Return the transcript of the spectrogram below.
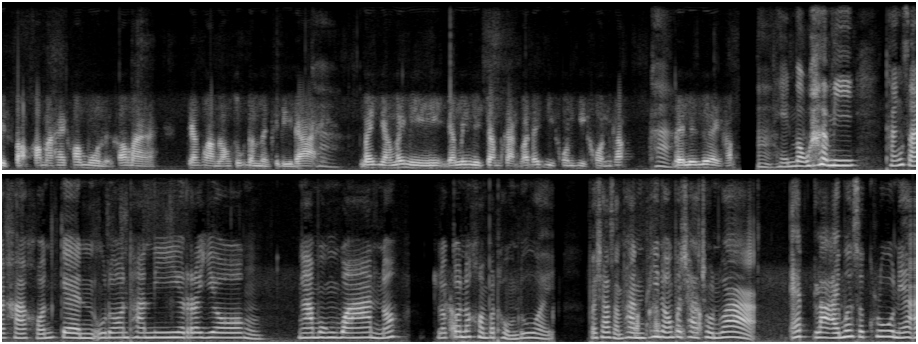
ติดต่อเข้ามาให้ข้อมูลหรือเข้ามาแจ้งความร้องทุกข์ดำเนินคดีได้ค่ะไม่ยังไม่มียังไม่มีจำกัดว่าได้กี่คนกี่คนครับค่ะได้เรื่อยๆครับอ่าเห็นบอกว่ามีทั้งสาขาขอนแก่นอุดรธานีระยอง งามวงวานเนาะแล้วก็นครปฐมด้วย ประชาสัมพันธ์พี่น้องประชาชนว่าแอดไลน์เมื่อสักครู่เนี้ย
